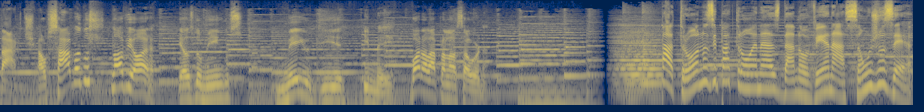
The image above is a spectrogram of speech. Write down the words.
tarde. Aos sábados, nove horas. E aos domingos, meio-dia e meia. Bora lá para nossa urna. Patronos e patronas da novena a São José.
